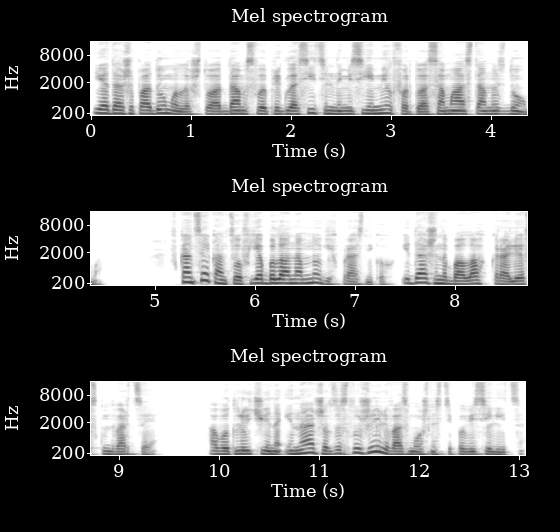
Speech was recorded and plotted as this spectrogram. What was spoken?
Я даже подумала, что отдам свой пригласительный месье Милфорду, а сама останусь дома. В конце концов, я была на многих праздниках и даже на балах в Королевском дворце. А вот Лючина и Наджел заслужили возможности повеселиться.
